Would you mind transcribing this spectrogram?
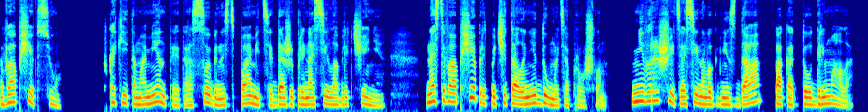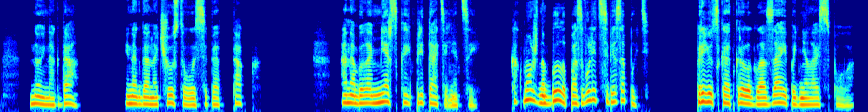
Вообще все. В какие-то моменты эта особенность памяти даже приносила облегчение — Настя вообще предпочитала не думать о прошлом, не ворошить осиного гнезда, пока то дремало. Но иногда, иногда она чувствовала себя так. Она была мерзкой предательницей. Как можно было позволить себе забыть? Приютская открыла глаза и поднялась с пола.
